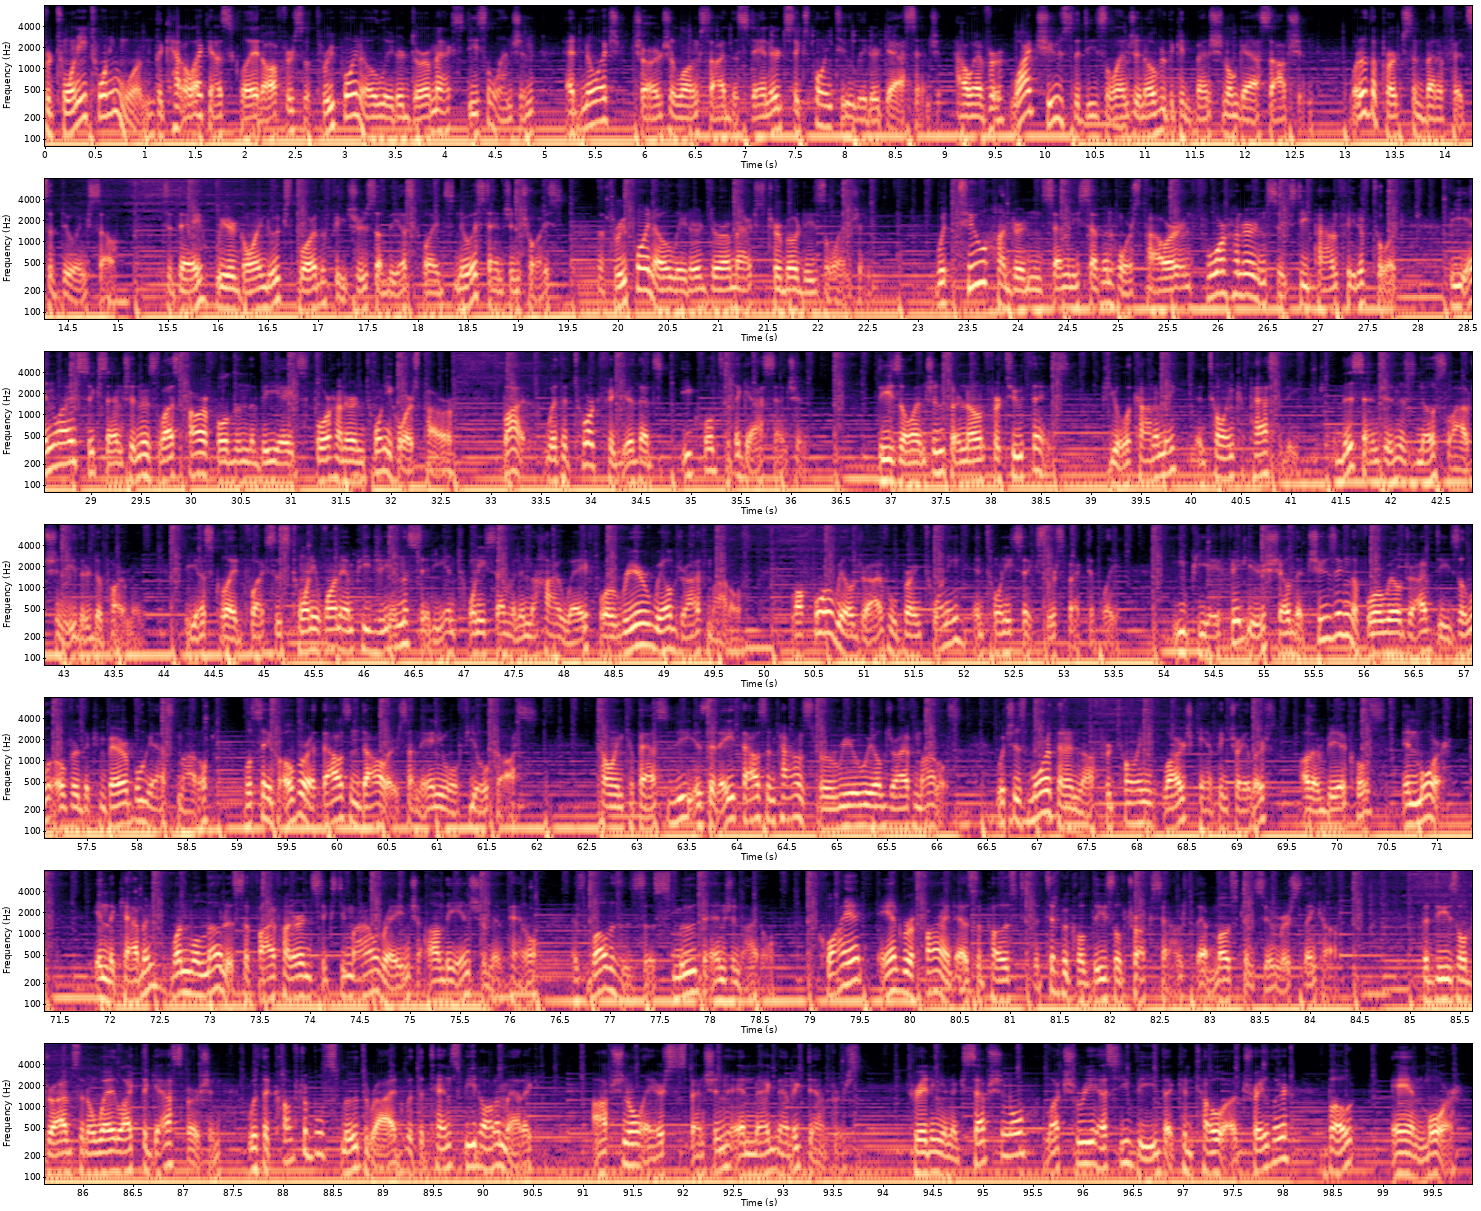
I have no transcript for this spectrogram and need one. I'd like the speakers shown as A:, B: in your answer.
A: For 2021, the Cadillac Escalade offers a 3.0-liter Duramax diesel engine at no extra charge alongside the standard 6.2-liter gas engine. However, why choose the diesel engine over the conventional gas option? What are the perks and benefits of doing so? Today, we are going to explore the features of the Escalade's newest engine choice, the 3.0-liter Duramax turbo diesel engine. With 277 horsepower and 460 pound-feet of torque, the inline-six engine is less powerful than the V8's 420 horsepower, but with a torque figure that's equal to the gas engine. Diesel engines are known for two things, fuel economy and towing capacity, and this engine is no slouch in either department. The Escalade flexes 21 mpg in the city and 27 in the highway for rear-wheel drive models, while four-wheel drive will bring 20 and 26 respectively. EPA figures show that choosing the four-wheel drive diesel over the comparable gas model will save over $1,000 on annual fuel costs. Towing capacity is at 8,000 pounds for rear-wheel drive models, which is more than enough for towing large camping trailers, other vehicles, and more. In the cabin, one will notice a 560 mile range on the instrument panel, as well as a smooth engine idle quiet and refined as opposed to the typical diesel truck sound that most consumers think of. The diesel drives in a way like the gas version, with a comfortable smooth ride with a 10-speed automatic, optional air suspension and magnetic dampers, creating an exceptional luxury SUV that can tow a trailer, boat, and more.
